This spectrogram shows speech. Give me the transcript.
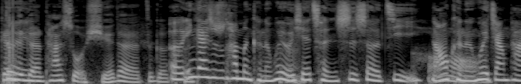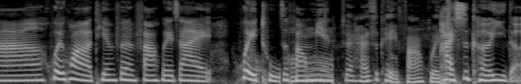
跟那个他所学的这个呃，应该是说他们可能会有一些城市设计，然后可能会将他绘画的天分发挥在绘图这方面，所以还是可以发挥，还是可以的。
